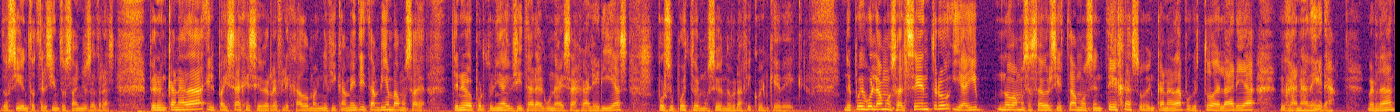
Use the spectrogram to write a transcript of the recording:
200, 300 años atrás. Pero en Canadá el paisaje se ve reflejado magníficamente y también vamos a tener la oportunidad de visitar alguna de esas galerías, por supuesto el Museo Etnográfico en Quebec. Después volamos al centro y ahí no vamos a saber si estamos en Texas o en Canadá porque es toda el área ganadera, ¿verdad?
